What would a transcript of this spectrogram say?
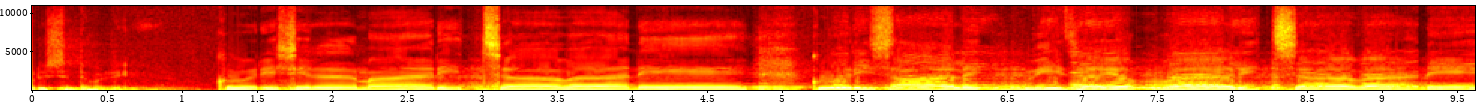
കുരിശിന്റെ വഴി. കുരിശിൽ മരിച്ചവനെ കുരിശാലെ വിജയം വരിച്ചവനെ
